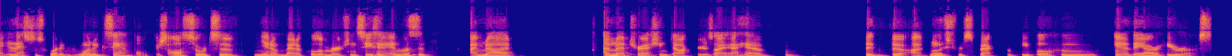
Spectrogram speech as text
and that's just one, one example. There's all sorts of, you know, medical emergencies. And, and listen, I'm not, I'm not trashing doctors. I, I have the, the utmost respect for people who, you know, they are heroes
